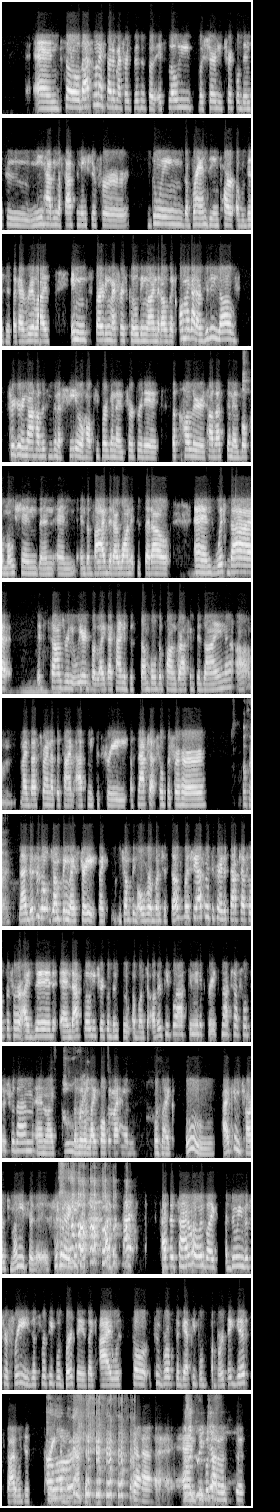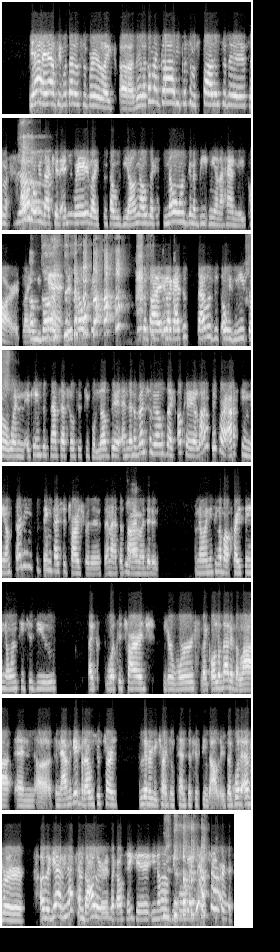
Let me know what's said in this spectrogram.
and so that's when I started my first business. But it slowly but surely trickled into me having a fascination for doing the branding part of a business. Like I realized in starting my first clothing line that I was like, oh my god, I really love figuring out how this is gonna feel, how people are gonna interpret it, the colors, how that's going to evoke emotions and, and, and the vibe that I wanted to set out. And with that, it sounds really weird, but like I kind of just stumbled upon graphic design. Um, my best friend at the time asked me to create a Snapchat filter for her. Okay. Now this is all jumping like straight, like jumping over a bunch of stuff. But she asked me to create a Snapchat filter for her. I did, and that slowly trickled into a bunch of other people asking me to create Snapchat filters for them. And like oh, the little light bulb in my head was like, ooh, I can charge money for this. like, at, the time, at the time, I was like doing this for free, just for people's birthdays. Like I was so too broke to get people a birthday gift, so I would just create them. yeah, and people gift. thought it was. Yeah, yeah. People thought it was super like uh they're like, Oh my god, you put so much thought into this and yeah. I was always that kid anyway, like since I was young. I was like, No one's gonna beat me on a handmade card. Like I'm you done. can't there's no because I like I just that was just always me. So when it came to Snapchat filters, people loved it, and then eventually I was like, okay, a lot of people are asking me. I'm starting to think I should charge for this, and at the yeah. time I didn't know anything about pricing. No one teaches you like what to charge, your worth, like all of that is a lot and uh, to navigate. But I was just charged literally charging ten to fifteen dollars, like whatever. I was like, yeah, if you have ten dollars, like I'll take it. You know, and people were like, yeah, sure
